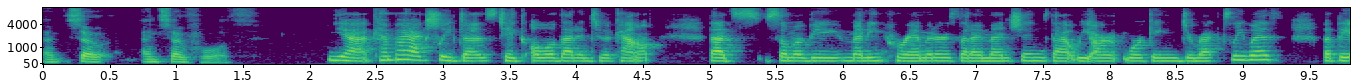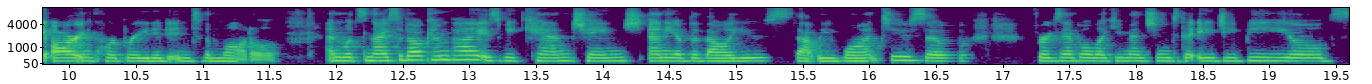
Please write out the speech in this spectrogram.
and so and so forth yeah, ChemPy actually does take all of that into account. That's some of the many parameters that I mentioned that we aren't working directly with, but they are incorporated into the model. And what's nice about ChemPy is we can change any of the values that we want to. So for example, like you mentioned, the AGB yields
